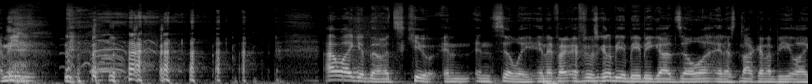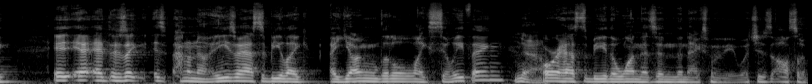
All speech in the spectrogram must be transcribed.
I mean, I like it though. It's cute and, and silly. And if I, if there's gonna be a baby Godzilla and it's not gonna be like, it, it, it- there's like it's, I don't know. It either has to be like a young little like silly thing, Yeah. or it has to be the one that's in the next movie, which is also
